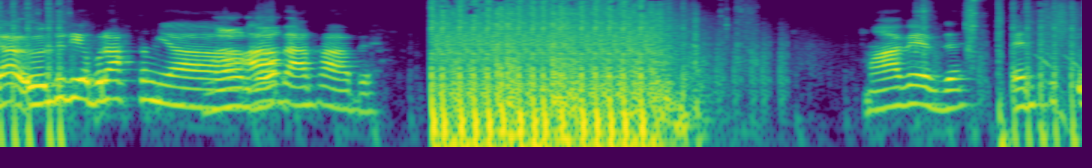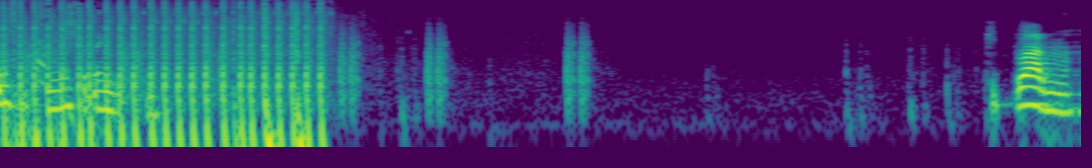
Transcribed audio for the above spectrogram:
Ya öldü diye bıraktım ya. Nerede? Abi arka abi. Mavi evde. Ben tuttum tuttum. Şuradan gittim. Pit var mı?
